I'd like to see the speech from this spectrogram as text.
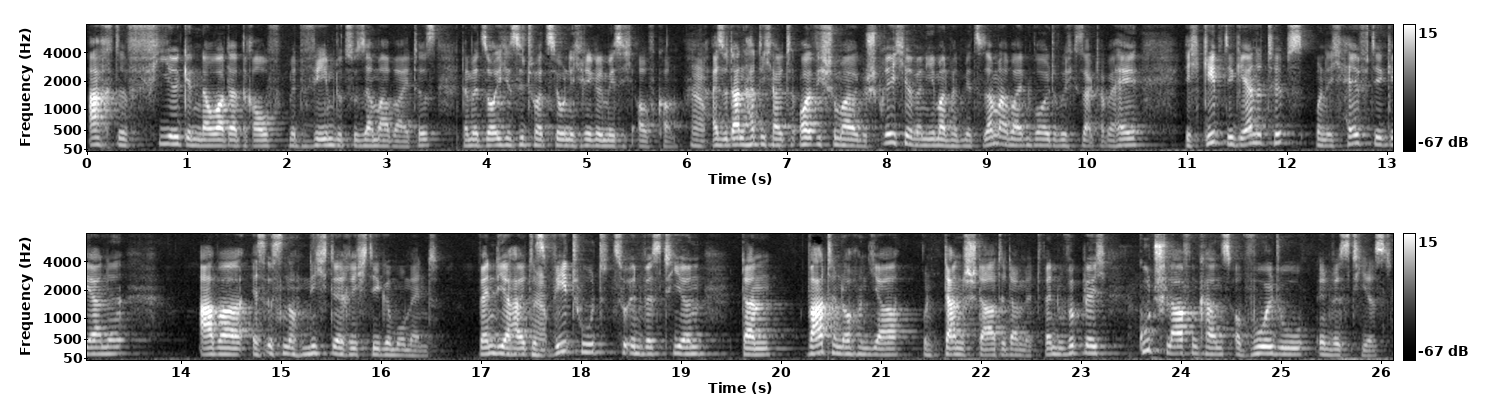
achte viel genauer darauf, mit wem du zusammenarbeitest, damit solche Situationen nicht regelmäßig aufkommen. Ja. Also dann hatte ich halt häufig schon mal Gespräche, wenn jemand mit mir zusammenarbeiten wollte, wo ich gesagt habe, hey, ich gebe dir gerne Tipps und ich helfe dir gerne, aber es ist noch nicht der richtige Moment. Wenn dir halt es ja. wehtut zu investieren, dann warte noch ein Jahr und dann starte damit. Wenn du wirklich gut schlafen kannst, obwohl du investierst.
